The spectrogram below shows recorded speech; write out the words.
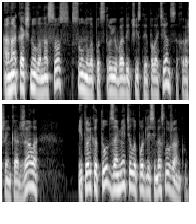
Она качнула насос, сунула под струю воды чистое полотенце, хорошенько отжала, и только тут заметила подле себя служанку,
